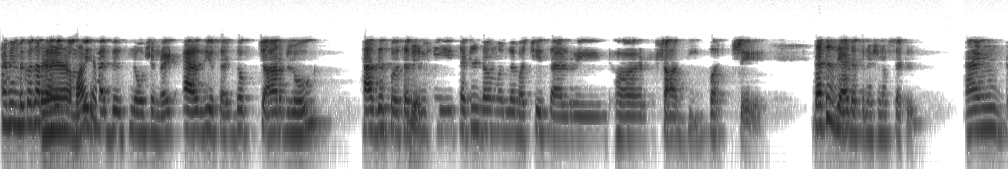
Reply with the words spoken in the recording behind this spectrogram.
I mean, because our parents uh, always had this notion, right? As you said, the char log have this perception yes. ki settled down matlab achhi salary, ghar, shadi, bacche. That is their definition of settled. And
